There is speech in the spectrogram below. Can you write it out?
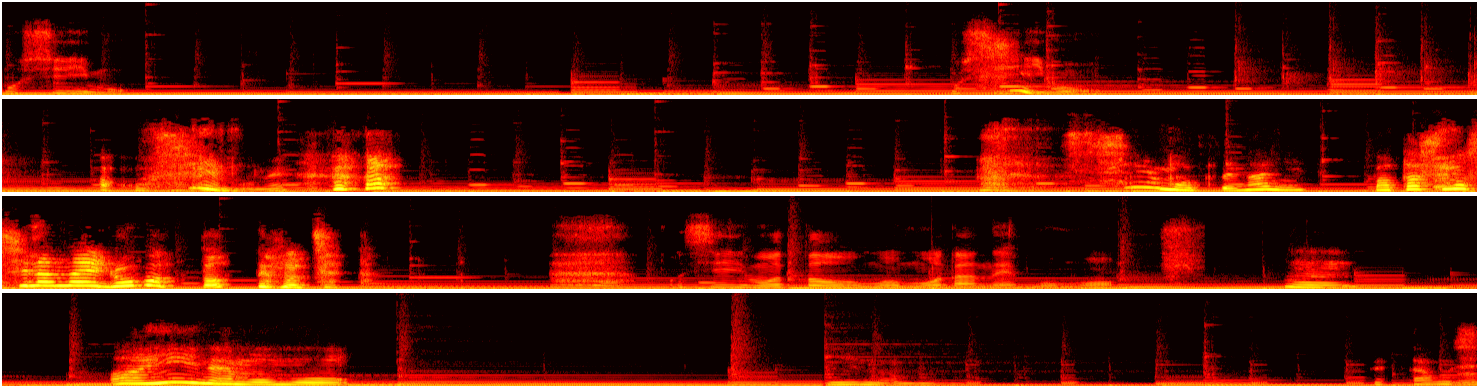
欲しいも。欲しいも。あ、欲しいもね。しいもって何？私の知らないロボットって思っちゃった。欲しいもと桃だね、桃。うん。あ、いいね、桃。いいな、桃。絶対美味し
